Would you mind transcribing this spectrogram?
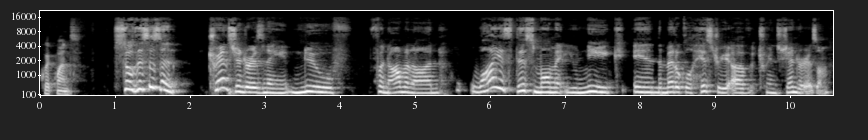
quick ones. So this isn't, transgender isn't a new phenomenon. Why is this moment unique in the medical history of transgenderism?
